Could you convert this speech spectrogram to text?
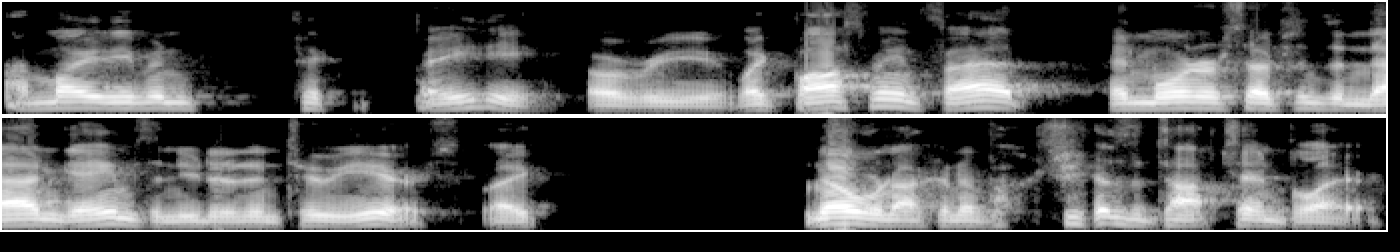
I might even pick Beatty over you. Like, Bossman Fat had more interceptions in nine games than you did in two years. Like, no, we're not going to vote you as a top 10 player.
